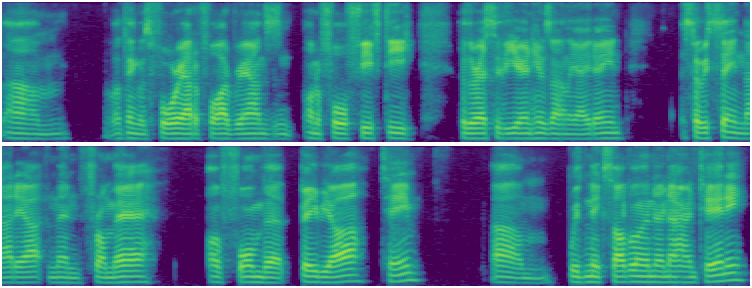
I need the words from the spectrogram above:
Um, I think it was four out of five rounds on a 450 for the rest of the year, and he was only 18. So we've seen that out. And then from there, I've formed the BBR team um, with Nick Sutherland and Aaron Tierney.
